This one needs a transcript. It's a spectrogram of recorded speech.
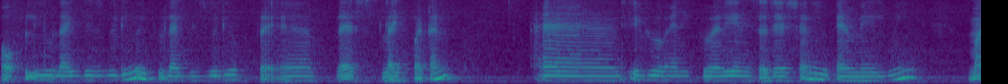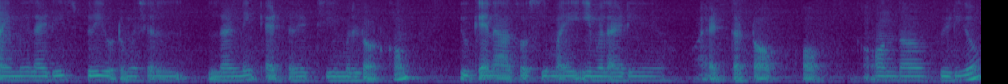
Hopefully you like this video. If you like this video pre uh, press like button. And if you have any query any suggestion you can mail me. My mail id is freeautomationlearning at the rate gmail.com you can also see my email id at the top of on the video.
